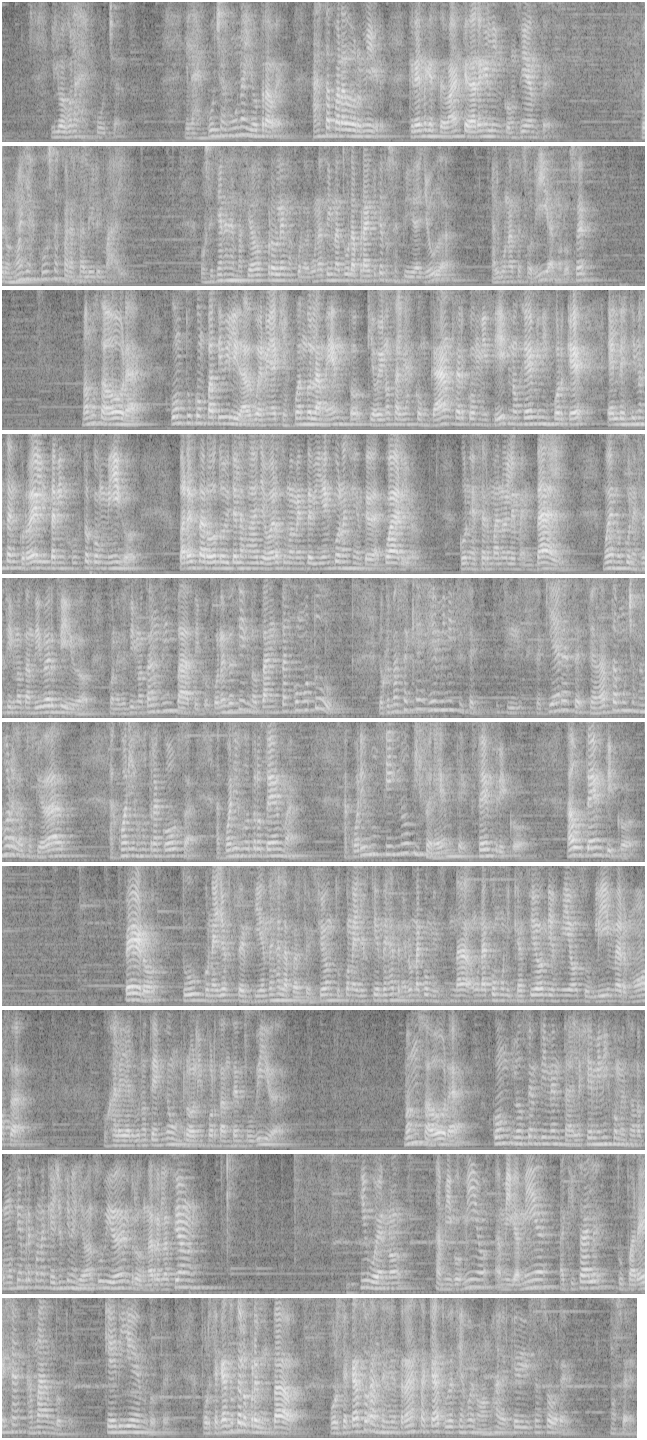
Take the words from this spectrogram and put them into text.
y luego las escuchas. Y las escuchas una y otra vez, hasta para dormir. Créeme que se te van a quedar en el inconsciente. Pero no hay excusas para salir mal. O si tienes demasiados problemas con alguna asignatura práctica, entonces pide ayuda, alguna asesoría, no lo sé. Vamos ahora con tu compatibilidad. Bueno, y aquí es cuando lamento que hoy no salgas con cáncer, con mi signo, Géminis, porque el destino es tan cruel y tan injusto conmigo. Para el tarot hoy te las vas a llevar sumamente bien con la gente de Acuario, con ese hermano elemental, bueno, con ese signo tan divertido, con ese signo tan simpático, con ese signo tan, tan como tú. Lo que pasa es que Géminis, si se, si, se quiere, se, se adapta mucho mejor a la sociedad. Acuario es otra cosa, Acuario es otro tema. Acuario es un signo diferente, excéntrico, auténtico, pero tú con ellos te entiendes a la perfección, tú con ellos tiendes a tener una, una, comunicación, Dios mío, sublime, hermosa. Ojalá y alguno tenga un rol importante en tu vida. Vamos ahora con lo sentimental, Géminis, comenzando como siempre con aquellos quienes llevan su vida dentro de una relación. Y bueno, amigo mío, amiga mía, aquí sale tu pareja amándote, queriéndote por si acaso te lo preguntabas, por si acaso antes de entrar hasta acá tú decías, bueno, vamos a ver qué dicen sobre, no sé,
